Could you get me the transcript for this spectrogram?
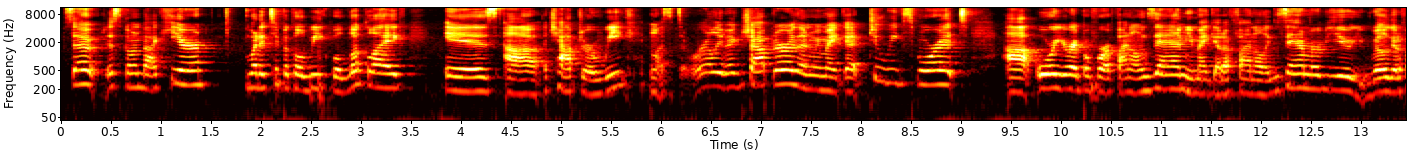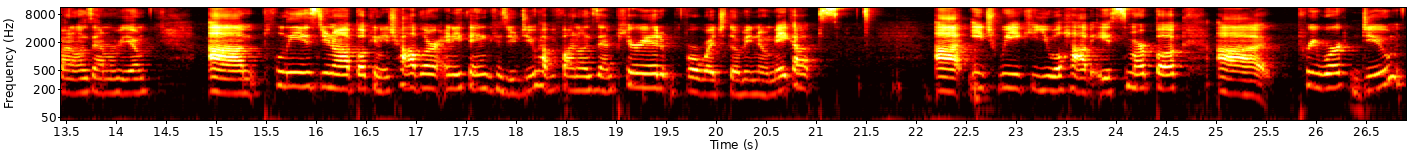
so just going back here, what a typical week will look like is uh, a chapter a week. Unless it's a really big chapter, then we might get two weeks for it. Uh, or you're right before a final exam, you might get a final exam review. You will get a final exam review. Um, please do not book any travel or anything because you do have a final exam period for which there will be no makeups. Uh, each week you will have a SmartBook uh, pre-work due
